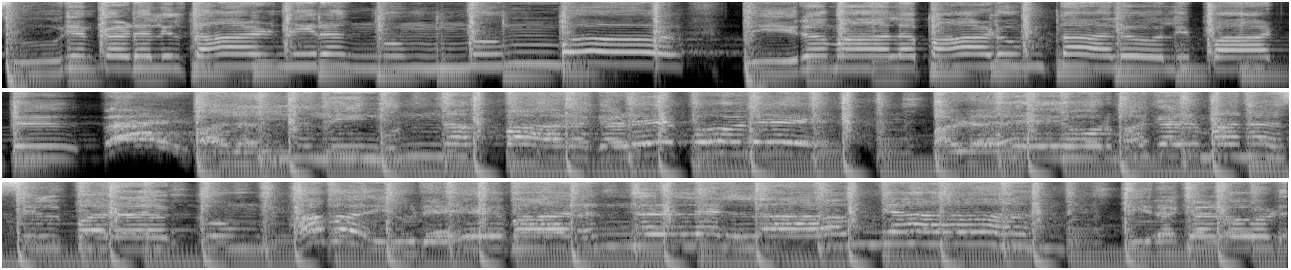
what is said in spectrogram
സൂര്യൻ കടലിൽ താഴ്ന്നിറങ്ങും മുമ്പോൾ തീരമാല പാടും താലോലി പാട്ട്. പരന്നു നീങ്ങുന്ന പാറകളെ പോലെ പഴയോർ മകൾ മനസ്സിൽ പരക്കും. അവയുടെ ഭാരങ്ങളെല്ലാം ഞാൻ തിരകളോട്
